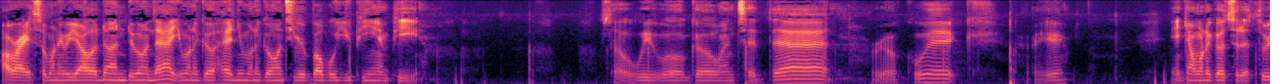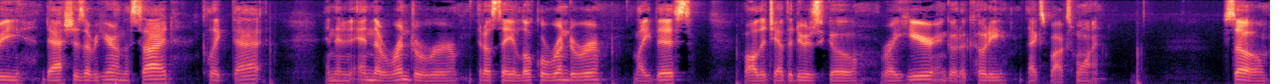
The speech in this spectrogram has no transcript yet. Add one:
Alright, so whenever y'all are done doing that, you want to go ahead and you want to go into your Bubble UPnP. So we will go into that real quick, right here. And y'all want to go to the three dashes over here on the side, click that. And then in the renderer, it'll say local renderer like this. All that you have to do is go right here and go to Kodi Xbox One. So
